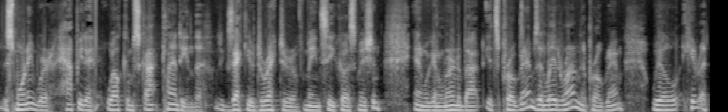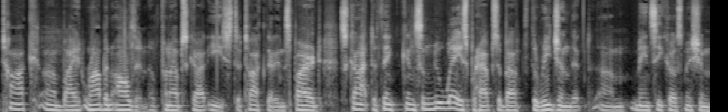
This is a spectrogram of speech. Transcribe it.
This morning, we're happy to welcome Scott Planting, the Executive Director of Maine Seacoast Mission, and we're going to learn about its programs. And later on in the program, we'll hear a talk um, by Robin Alden of Penobscot East, a talk that inspired Scott to think in some new ways, perhaps, about the region that um, Maine Seacoast Mission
